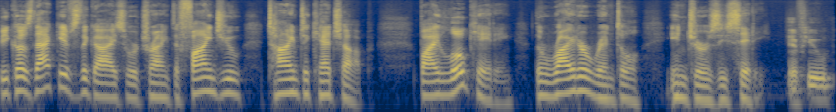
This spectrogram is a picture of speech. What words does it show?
because that gives the guys who are trying to find you time to catch up by locating the Ryder rental in Jersey City. If you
